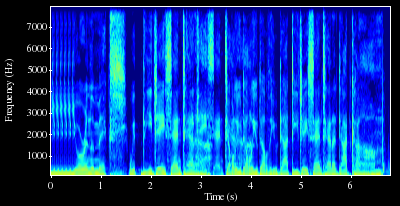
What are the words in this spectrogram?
You're in the mix with DJ Santana. DJ Santana. www.djsantana.com.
